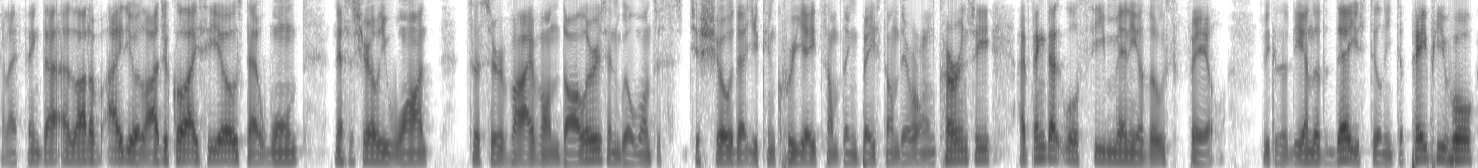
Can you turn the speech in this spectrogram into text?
And I think that a lot of ideological ICOs that won't necessarily want to survive on dollars and will want to, to show that you can create something based on their own currency, I think that we'll see many of those fail. Because at the end of the day, you still need to pay people.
